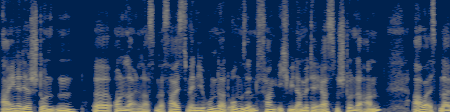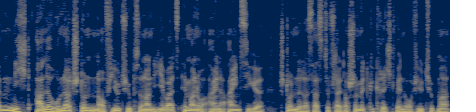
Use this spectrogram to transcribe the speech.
eine der Stunden äh, online lassen. Das heißt, wenn die 100 um sind, fange ich wieder mit der ersten Stunde an. Aber es bleiben nicht alle 100 Stunden auf YouTube, sondern jeweils immer nur eine einzige Stunde. Das hast du vielleicht auch schon mitgekriegt, wenn du auf YouTube mal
